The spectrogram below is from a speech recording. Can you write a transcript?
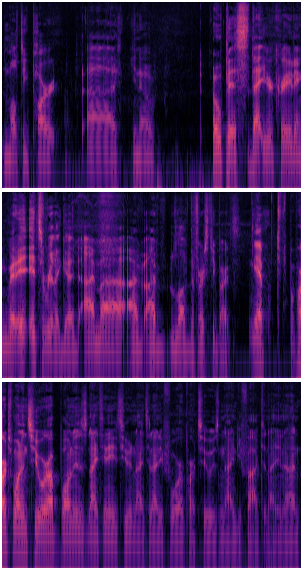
multi-part, uh, you know, opus that you're creating. But it, it's really good. I'm uh, I've I've loved the first two parts. Yeah, t- parts one and two are up. One is 1982 to 1994. Part two is 95 to 99.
